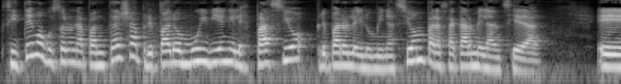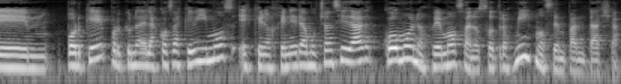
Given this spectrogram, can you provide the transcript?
si tengo que usar una pantalla, preparo muy bien el espacio, preparo la iluminación para sacarme la ansiedad. Eh, ¿Por qué? Porque una de las cosas que vimos es que nos genera mucha ansiedad cómo nos vemos a nosotros mismos en pantalla.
